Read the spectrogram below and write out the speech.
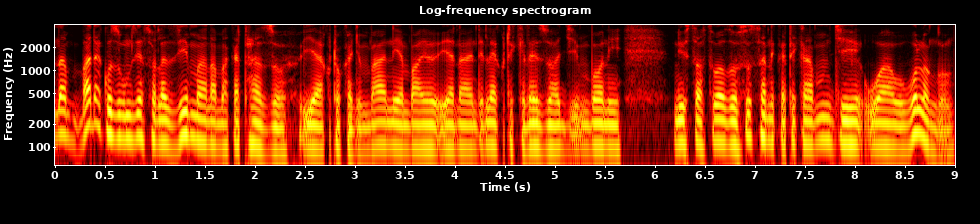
Na baada ya kuzungumzia swala zima la makatazo ya kutoka nyumbani ambayo yanaendelea kutekelezwa jimboni New South Wales, hususan katika mji wa Wollongong,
